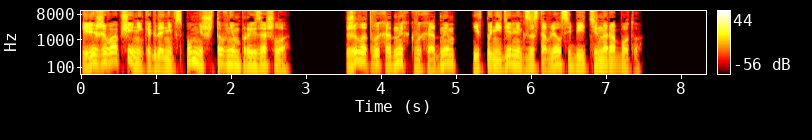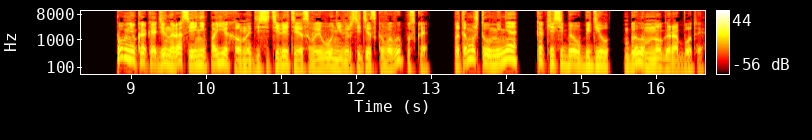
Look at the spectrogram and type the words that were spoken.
или же вообще никогда не вспомнишь, что в нем произошло? Жил от выходных к выходным и в понедельник заставлял себе идти на работу. Помню, как один раз я не поехал на десятилетие своего университетского выпуска, потому что у меня, как я себя убедил, было много работы.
